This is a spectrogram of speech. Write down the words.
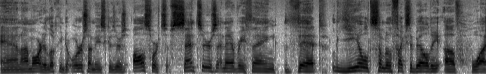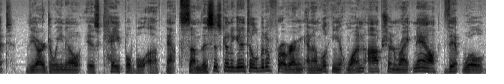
and I'm already looking to order some of these because there's all sorts of sensors and everything that yield some of the flexibility of what the Arduino is capable of. Now, some of this is going to get into a little bit of programming, and I'm looking at one option right now that will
